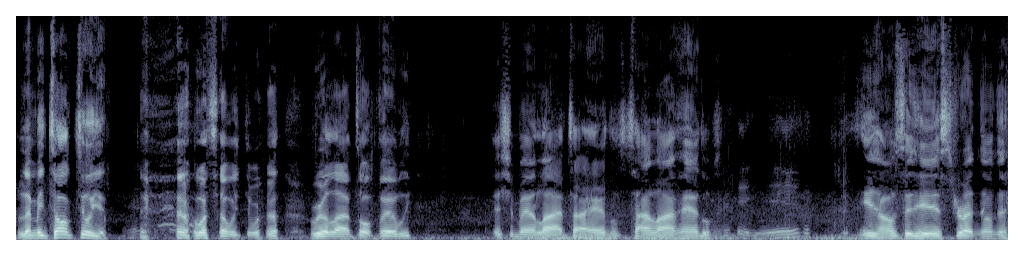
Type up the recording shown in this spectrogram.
Let me talk to you. What's up with the real live talk family? It's your man Live Tie Handles, Tie Live Handles. yeah. You know, I'm sitting here strutting on the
